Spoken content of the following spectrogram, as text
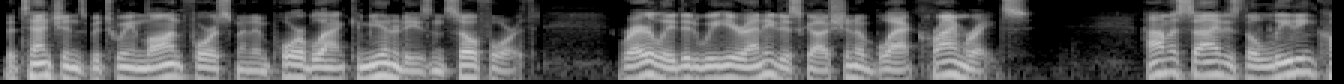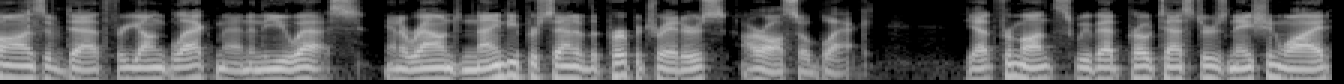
the tensions between law enforcement and poor black communities, and so forth. Rarely did we hear any discussion of black crime rates. Homicide is the leading cause of death for young black men in the U.S., and around 90% of the perpetrators are also black. Yet for months, we've had protesters nationwide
